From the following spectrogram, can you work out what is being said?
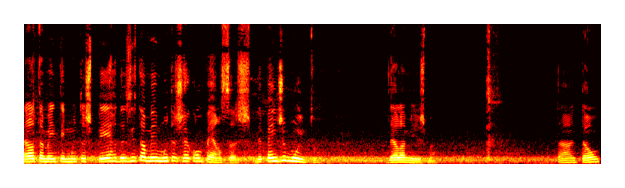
ela também tem muitas perdas e também muitas recompensas. Depende muito dela mesma. Tá? Então,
